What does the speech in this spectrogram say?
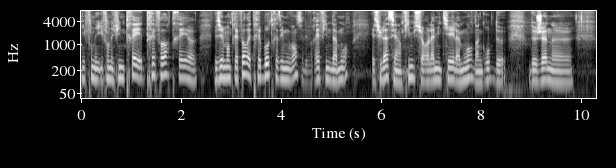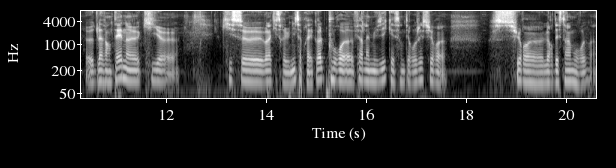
Ils font des, ils font des films très, très forts, très, euh, visuellement très forts et très beaux, très émouvants. C'est des vrais films d'amour. Et celui-là, c'est un film sur l'amitié et l'amour d'un groupe de, de jeunes euh, euh, de la vingtaine euh, qui, euh, qui, se, voilà, qui se réunissent après l'école pour euh, faire de la musique et s'interroger sur, euh, sur euh, leur destin amoureux. voilà.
